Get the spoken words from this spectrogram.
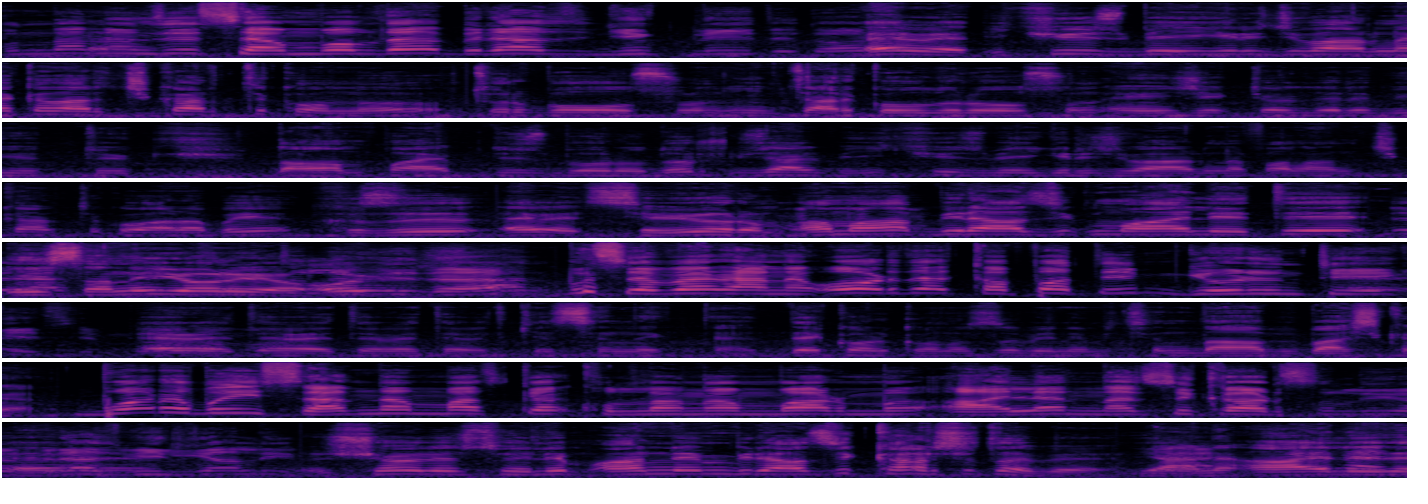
Bundan Ben- önce sembolda biraz yüklüydü doğru? Evet 200 beygir civarına kadar çıkarttık onu. Turbo olsun, intercooler olsun, enjektörleri büyüttük. Downpipe düz borudur. Güzel bir 200 beygir civarına falan çıkarttık o arabayı. Hızı evet seviyorum ama birazcık maliyeti Biraz insanı yoruyor. O yüzden de. Bu sefer hani orada kapatayım görüntüye geçeyim. doğru Evet mu? evet evet evet kesinlikle. Dekor konusu benim için daha bir başka. Bu arabayı senden başka kullanan var mı? Ailen nasıl karşılıyor? Biraz Ee, bilgi alayım. Şöyle söyleyeyim annem birazcık karşı tabii. Yani, Yani ailede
